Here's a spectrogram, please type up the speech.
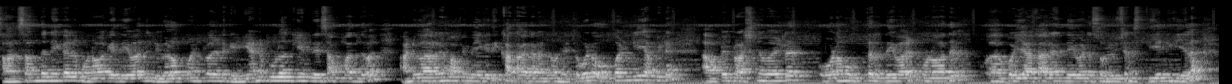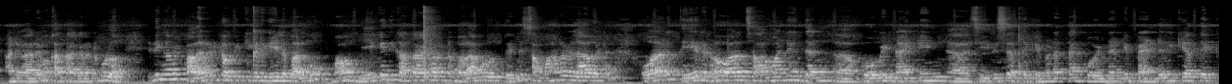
සංසන්දනය කරලා මොන වගේ දේවල්ද ඩෙවලොප්මන්ට් වලට ගෙනියන්න පුළුවන් කියන දේ සම්බන්ධව අනිවාර්යයෙන්ම අපි මේකෙදි කතා කරන්න ඕනේ. එතකොට ඕපන්ලි අපිට අපේ ප්‍රශ්න වලට ඕනම උත්තර දේවල් මොනවද කොයි ආකාරයෙන් දේවල්ට සොලියුෂන්ස් තියෙන්නේ කියලා අනිවාර්යයෙන්ම කතා කරන්න පුළුවන්. ඉතින් අපි පළවෙනි ටොපික් එකට ගිහිල්ලා බලමු. මම මේකෙදි කතා කරන්න බලාපොරොත්තු වෙන්නේ සමහර වෙලාවට ඔයාලට තේරෙනවා ඔයාලා සාමාන්‍යයෙන් දැන් COVID-19 සීරීස් එකත් එක්ක එහෙම නැත්නම් COVID-19 පැන්ඩමික් එකත් එක්ක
